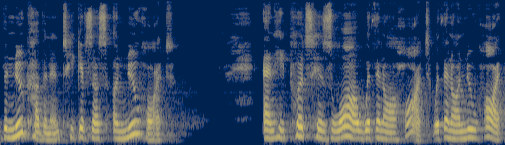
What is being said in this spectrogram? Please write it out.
the new covenant, he gives us a new heart and he puts his law within our heart, within our new heart.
